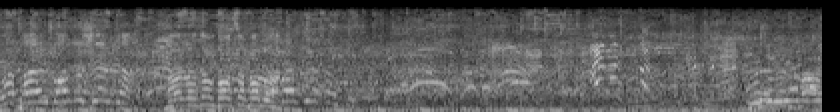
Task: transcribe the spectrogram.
Rafael varmış evde. Tarladan Bolta Palvan.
